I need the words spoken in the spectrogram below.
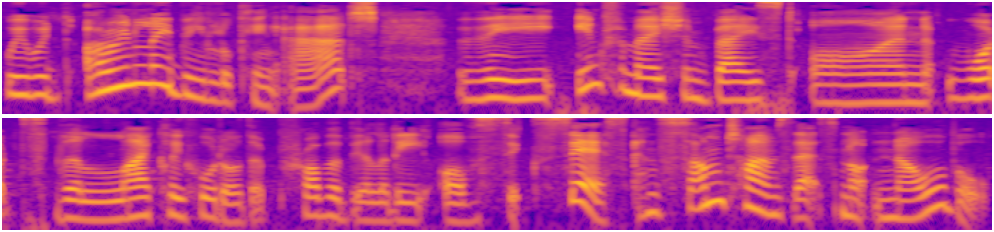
we would only be looking at the information based on what's the likelihood or the probability of success. And sometimes that's not knowable.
